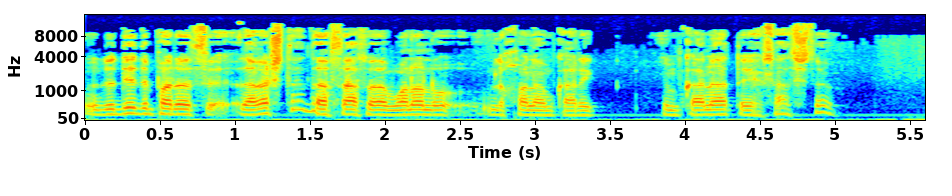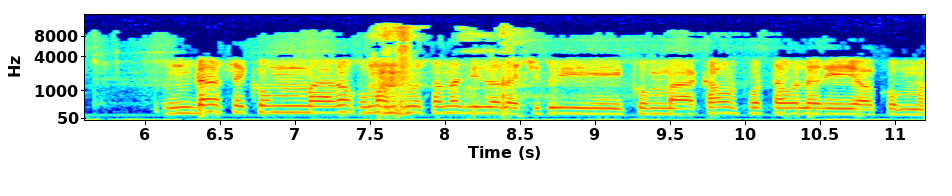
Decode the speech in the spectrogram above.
نو د دې لپاره دغه شته د اساس افغانانو له خوا همکاري امکانات او احساس شته دا سه کوم هغه خو ما تر اوسه نه دی لیدل چې دوی کوم اکاونټ ورته ولري یا کوم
